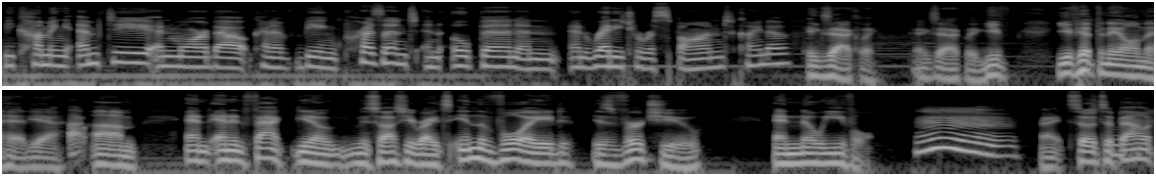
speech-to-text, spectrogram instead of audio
becoming empty and more about kind of being present and open and and ready to respond kind of. Exactly. Exactly. You've you've hit the nail on the head, yeah. Oh. Um and and in fact, you know, Musashi writes in the void is virtue and no evil, Mm. right? So it's Mm. about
